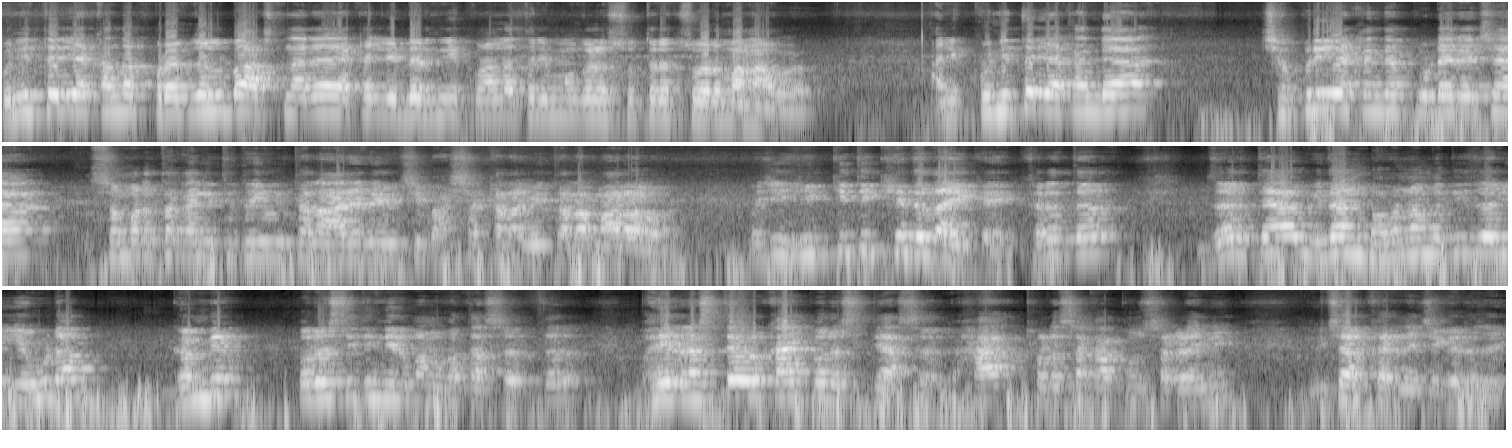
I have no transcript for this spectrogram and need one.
कुणीतरी एखादा प्रगल्भ असणाऱ्या एका लिडरनी कोणाला तरी मंगळसूत्र चोर म्हणावं. आणि कुणीतरी एखाद्या छपरी एखाद्या पुढाऱ्याच्या समर्थकांनी तिथे येऊन त्याला आरेरेवीची भाषा करावी त्याला मारावं. म्हणजे ही किती खेददायक आहे. खरं तर जर त्या विधान भवनामध्ये जर एवढा गंभीर परिस्थिती निर्माण होत असेल तर बाहेर रस्त्यावर काय परिस्थिती असेल हा थोडासा आपण सगळ्यांनी विचार करण्याची गरज आहे.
